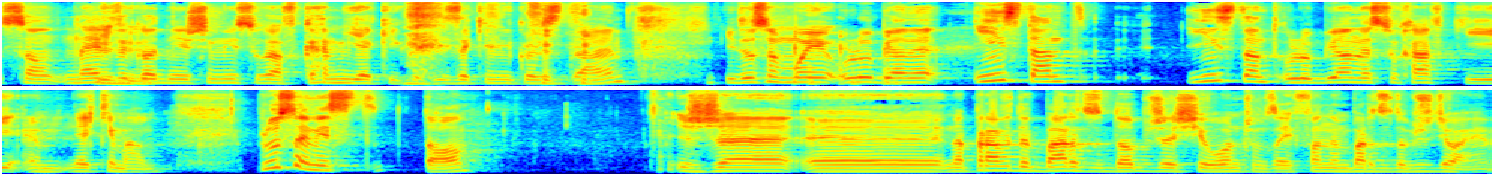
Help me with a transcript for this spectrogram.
są najwygodniejszymi mhm. słuchawkami, jakie, z jakimi korzystałem. I to są moje ulubione, instant, instant ulubione słuchawki, jakie mam. Plusem jest to, że e, naprawdę bardzo dobrze się łączą z iPhone'em, bardzo dobrze działają.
